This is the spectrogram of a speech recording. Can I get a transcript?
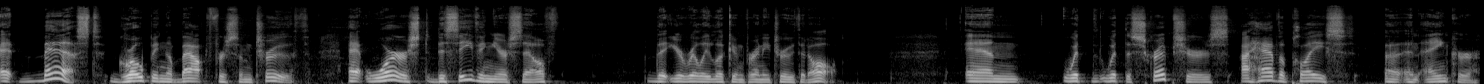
at best groping about for some truth. At worst deceiving yourself that you're really looking for any truth at all. And with with the scriptures i have a place uh, an anchor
